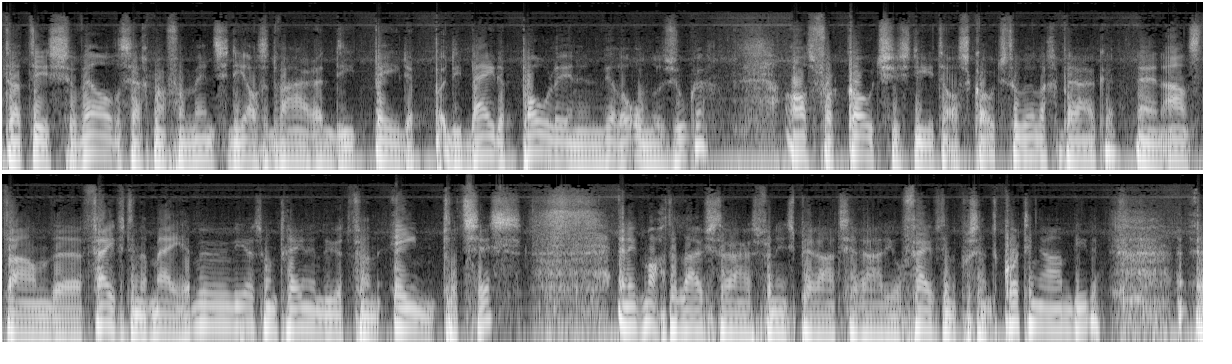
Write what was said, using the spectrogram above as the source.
Dat is zowel zeg maar voor mensen die als het ware die, beide, die beide polen in hun willen onderzoeken. Als voor coaches die het als coach toe willen gebruiken. En aanstaande 25 mei hebben we weer zo'n training. duurt van 1 tot 6. En ik mag de luisteraars van Inspiratie Radio 25% korting aanbieden. Uh,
